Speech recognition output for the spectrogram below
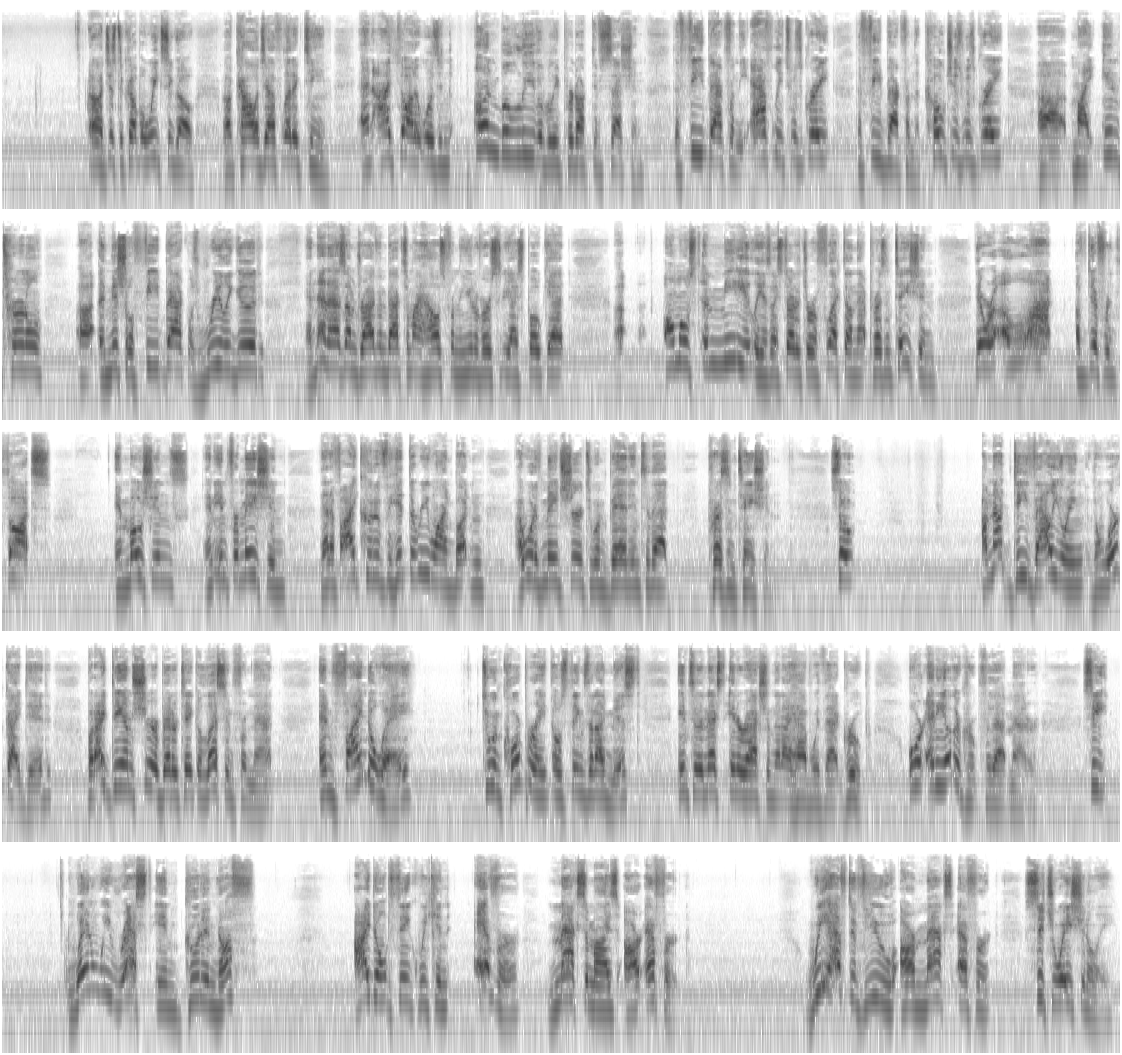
uh, just a couple weeks ago, a college athletic team, and I thought it was an unbelievably productive session. The feedback from the athletes was great. The feedback from the coaches was great. Uh, my internal uh, initial feedback was really good. And then as I'm driving back to my house from the university I spoke at, uh, almost immediately as I started to reflect on that presentation, there were a lot of different thoughts, emotions, and information that if I could have hit the rewind button, I would have made sure to embed into that presentation. So I'm not devaluing the work I did, but I damn sure better take a lesson from that and find a way to incorporate those things that I missed into the next interaction that I have with that group or any other group for that matter. See, when we rest in good enough, I don't think we can ever maximize our effort. We have to view our max effort situationally.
